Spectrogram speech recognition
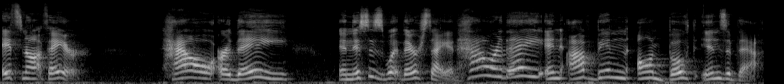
It's not fair. How are they and this is what they're saying. How are they? And I've been on both ends of that.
